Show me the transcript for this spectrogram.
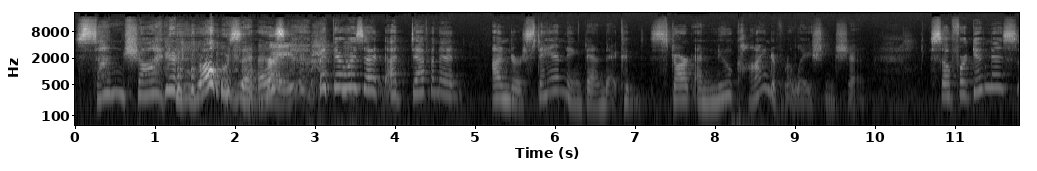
sunshine and roses. Right. But there was a, a definite understanding then that could start a new kind of relationship. So forgiveness,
